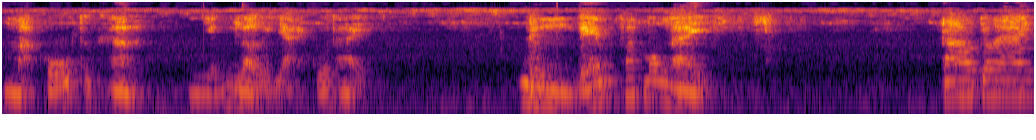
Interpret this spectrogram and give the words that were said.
mà cố thực hành những lời dạy của thầy. Đừng đem pháp môn này trao cho ai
